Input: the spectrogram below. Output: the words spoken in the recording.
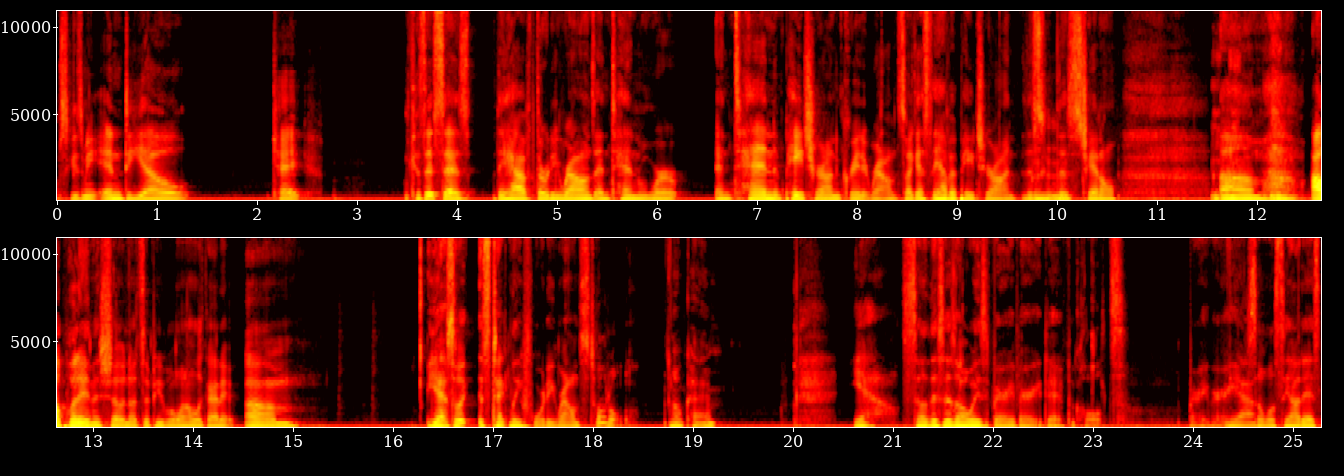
excuse me, NDLK because it says they have 30 rounds and 10 were and 10 Patreon created rounds. So I guess they have a Patreon this Mhm. this channel. Um I'll put it in the show notes if people want to look at it. Um yeah, so it's technically 40 rounds total. Okay. Yeah. So this is always very, very difficult. Very, very. Yeah. So we'll see how it is.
